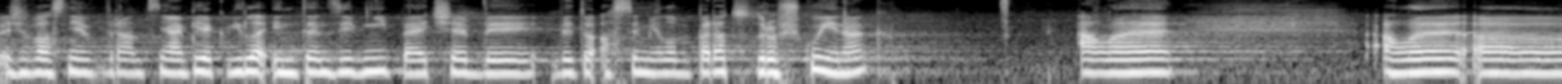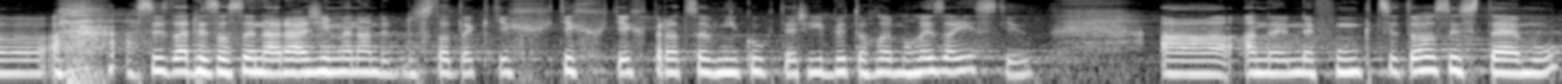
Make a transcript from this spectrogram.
že vlastně v rámci nějaké takovéhle intenzivní péče by, by to asi mělo vypadat trošku jinak. Ale ale uh, asi tady zase narážíme na nedostatek těch, těch, těch pracovníků, kteří by tohle mohli zajistit a, a ne, nefunkci toho systému.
